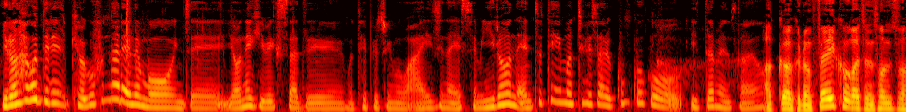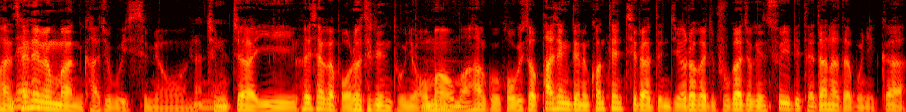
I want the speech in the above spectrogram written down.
이런 학원들이 결국 훗날에 예전에는 뭐 이제 연예 기획사들 뭐 대표 중에 뭐 YG나 SM 이런 엔터테인먼트 회사를 꿈꾸고 있다면서요. 아까 그런 페이커 같은 선수 한 네. 3, 4명만 가지고 있으면 그러네요. 진짜 이 회사가 벌어들이는 돈이 어마어마하고 거기서 파생되는 컨텐츠라든지 여러 가지 부가적인 수입이 대단하다 보니까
